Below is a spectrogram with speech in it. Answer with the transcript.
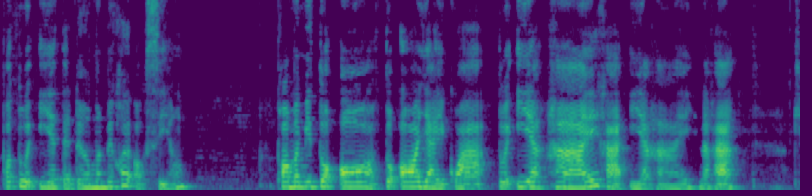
เพราะตัวเอแต่เดิมมันไม่ค่อยออกเสียง พอมันมีตัวอ ตัวอใหญ่กว่าตัวเอหายค่ะเอหายนะคะ โอเค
